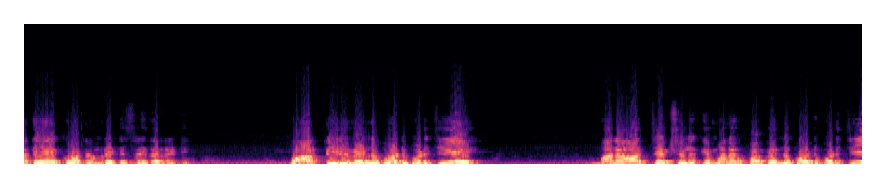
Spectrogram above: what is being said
అదే కోటంరెడ్డి శ్రీధర్ రెడ్డి. పార్టీని వెన్నుపోటు పొడిచి మన అధ్యక్షులకి మనకు వెన్నుపోటు పొడిచి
